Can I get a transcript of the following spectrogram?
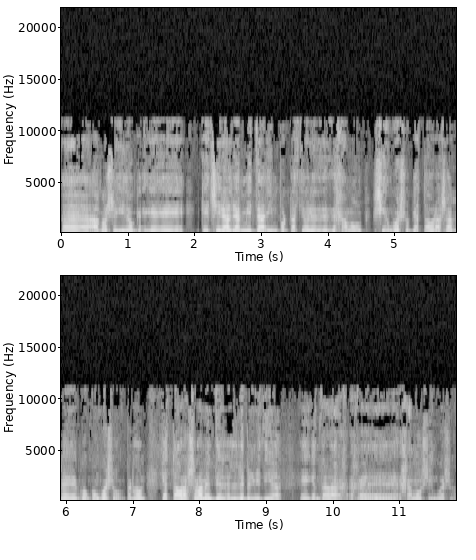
ha conseguido que, que, China le admita importaciones de, jamón sin hueso, que hasta ahora, o sea, que, con, con, hueso, perdón, que hasta ahora solamente le permitía eh, que entrara eh, jamón sin hueso.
